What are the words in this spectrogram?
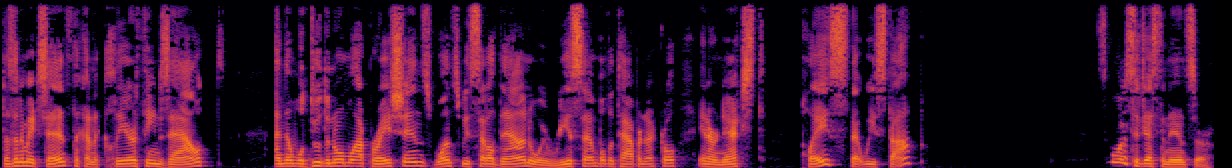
doesn't it make sense to kind of clear things out? And then we'll do the normal operations once we settle down and we reassemble the tabernacle in our next place that we stop? So I want to suggest an answer.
